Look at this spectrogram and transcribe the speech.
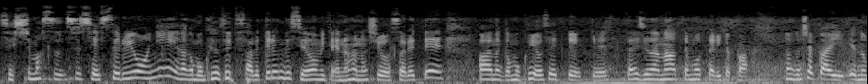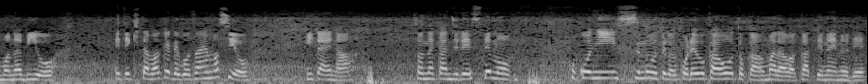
接します、接するように、なんか目標設定されてるんですよ、みたいな話をされて、ああ、なんか目標設定って大事だなって思ったりとか、なんか社会への学びを得てきたわけでございますよ、みたいな、そんな感じです。でも、ここに住もうとか、これを買おうとかはまだ分かってないので、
